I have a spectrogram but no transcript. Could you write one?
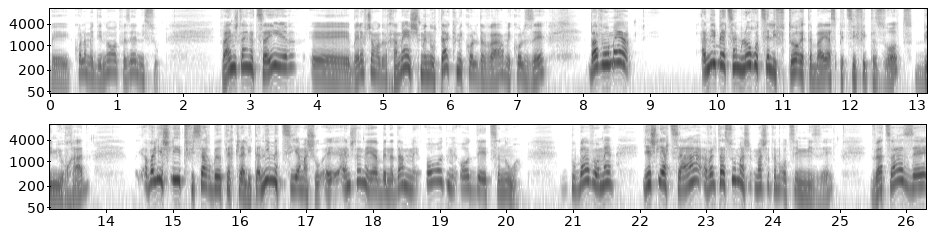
בכל המדינות וזה, ניסו. ואיינשטיין הצעיר, אה, ב-1905, מנותק מכל דבר, מכל זה, בא ואומר, אני בעצם לא רוצה לפתור את הבעיה הספציפית הזאת, במיוחד, אבל יש לי תפיסה הרבה יותר כללית. אני מציע משהו, אה, איינשטיין היה בן אדם מאוד מאוד אה, צנוע. הוא בא ואומר, יש לי הצעה, אבל תעשו מה, מה שאתם רוצים מזה. וההצעה זה,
